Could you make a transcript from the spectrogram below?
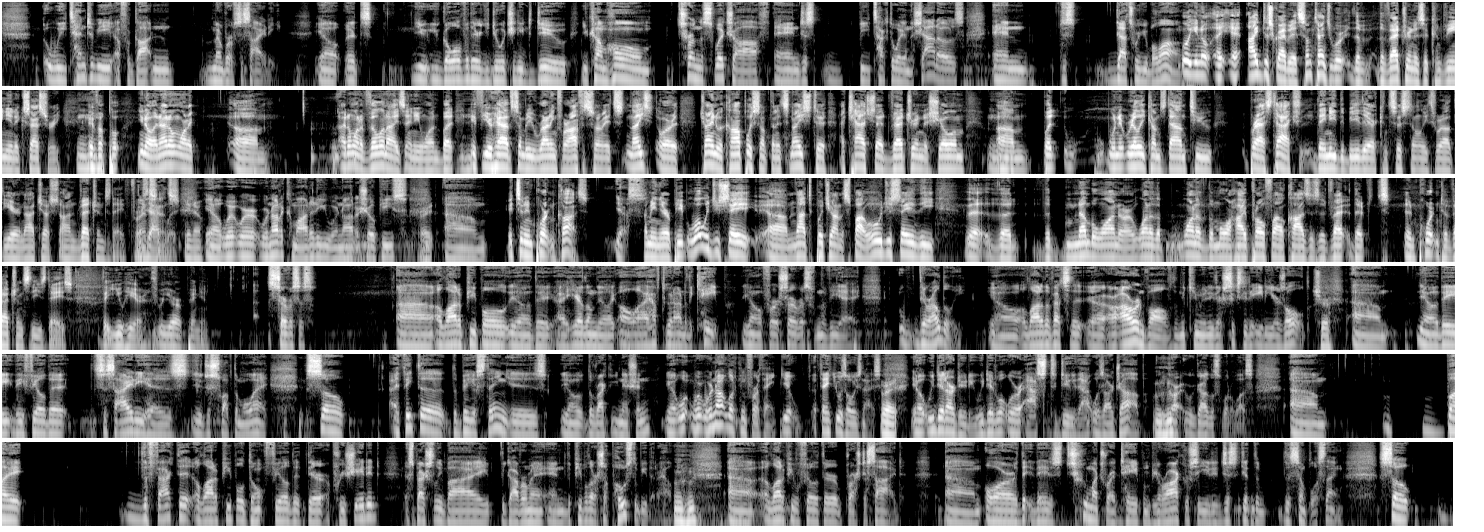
we tend to be a forgotten member of society. You know, it's you you go over there, you do what you need to do, you come home, turn the switch off, and just be tucked away in the shadows, and just that's where you belong. Well, you know, I, I describe it as sometimes we're, the the veteran is a convenient accessory. Mm-hmm. If a you know, and I don't want to. Um, I don't want to villainize anyone, but Mm-hmm. if you have somebody running for office, or it's nice, or trying to accomplish something, it's nice to attach that veteran to show them. Mm-hmm. Um, but when it really comes down to brass tacks, they need to be there consistently throughout the year, not just on Veterans Day, for exactly. instance. You know, you know, we're we're we're not a commodity. We're not a showpiece. right? Um, It's an important cause. yes. I mean, there are people. What would you say? Um, not to put you on the spot. What would you say the the the the number one or one of the one of the more high profile causes that vet, that's important to veterans these days that you hear through your opinion? services. Uh, a lot of people, you know, they I hear them. They're like, "Oh, I have to go down to the Cape, you know, for a service from the VA." They're elderly. You know, a lot of the vets that uh, are, are involved in the community, they're 60 to 80 years old. Sure. Um, you know, they, they feel that society has you know, just swept them away. So I think the the biggest thing is you know the recognition. You know, we're, we're not looking for a thank you. Know, thank you was always nice. Right. You know, we did our duty. We did what we were asked to do. That was our job, Mm-hmm. regar- regardless of what it was. Um, but the fact that a lot of people don't feel that they're appreciated, especially by the government and the people that are supposed to be there to help, them, uh, a lot of people feel that they're brushed aside. Um, or th- there's too much red tape and bureaucracy to just get the, the simplest thing. So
